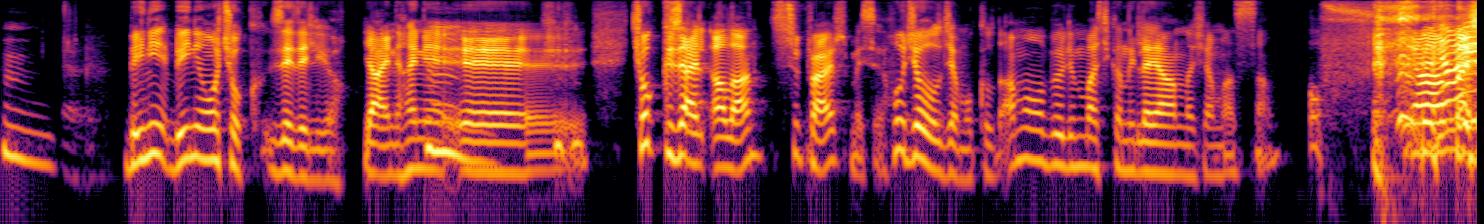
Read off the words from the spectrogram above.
Hmm. Beni beni o çok zedeliyor. Yani hani Hmm. eee, çok güzel alan, süper. Mesela hoca olacağım okulda ama o bölüm başkanıyla ya anlaşamazsam. Of. Ya Yani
